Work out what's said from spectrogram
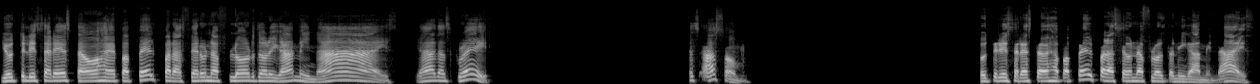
Yo utilizaré esta hoja de papel para hacer una flor de origami. Nice. Yeah, that's great. That's awesome. Utilizaré esta hoja de papel para hacer una flor de origami. Nice.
